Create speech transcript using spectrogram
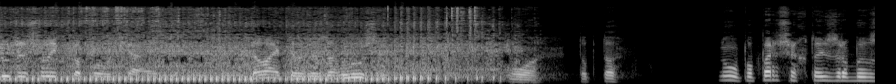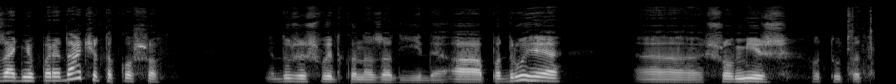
дуже швидко виходить. Давайте вже заглушимо. О, тобто, ну, по-перше, хтось зробив задню передачу, тако, що дуже швидко назад їде. А по-друге, е, що між отут, от,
